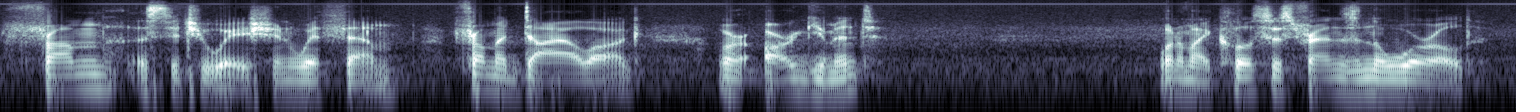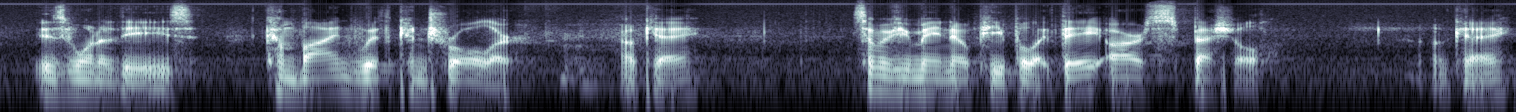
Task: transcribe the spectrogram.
from a situation with them, from a dialogue or argument. One of my closest friends in the world is one of these combined with controller. Okay? Some of you may know people like they are special. Okay?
